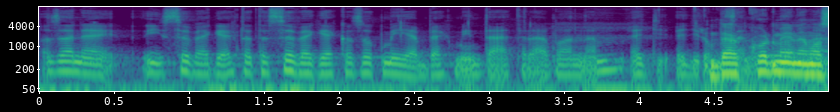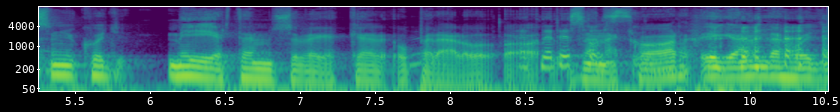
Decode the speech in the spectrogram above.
a zenei szövegek, tehát a szövegek azok mélyebbek, mint általában, nem? Egy, egy De akkor miért nem azt mondjuk, hogy mély értelmű szövegekkel operáló a hát, zenekar. Hosszú. Igen, de hogy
